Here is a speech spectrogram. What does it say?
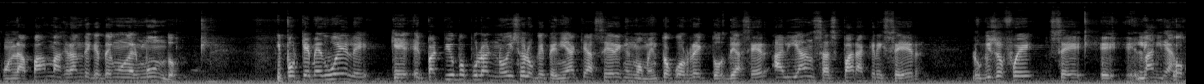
con la paz más grande que tengo en el mundo, y porque me duele que el Partido Popular no hizo lo que tenía que hacer en el momento correcto, de hacer alianzas para crecer. Lo que hizo fue, se eh, eh, limitó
